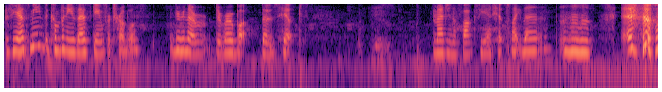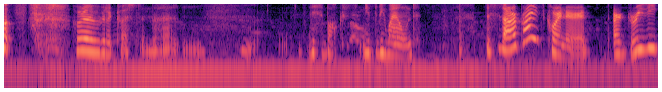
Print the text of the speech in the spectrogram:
If you ask me, the company is asking for trouble. Giving that the robot those hips. Imagine if Foxy had hips like that. We're never gonna question that. This box needs to be wound. This is our prize corner. Our groovy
